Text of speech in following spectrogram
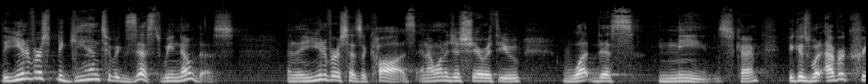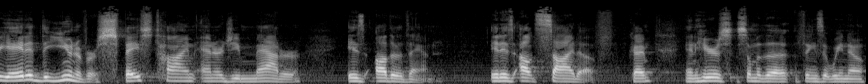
The universe began to exist. We know this. And the universe has a cause. And I want to just share with you what this means, okay? Because whatever created the universe, space, time, energy, matter, is other than. It is outside of okay? And here's some of the things that we know.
